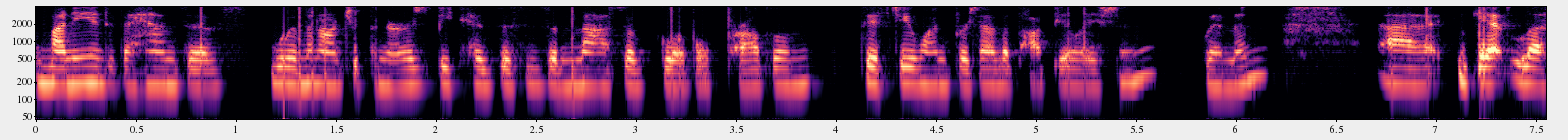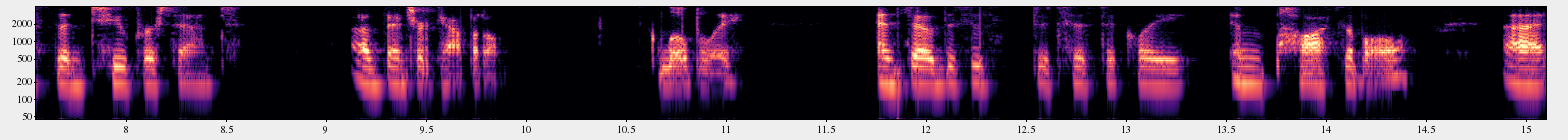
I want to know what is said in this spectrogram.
money into the hands of women entrepreneurs because this is a massive global problem. 51% of the population, women, uh, get less than 2% of venture capital globally. And so this is statistically impossible. Uh,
